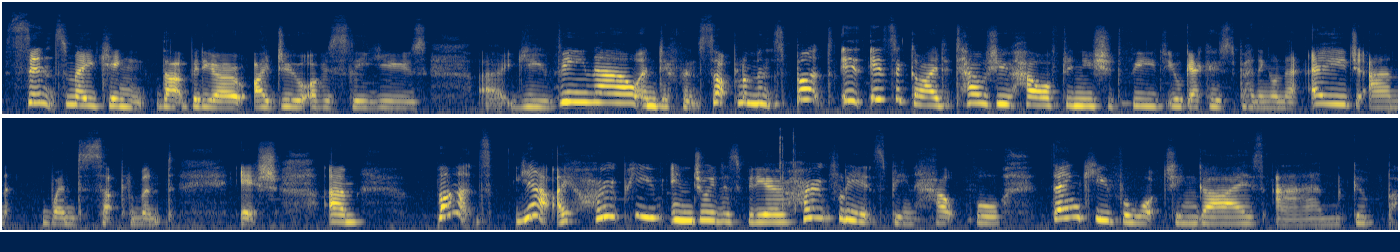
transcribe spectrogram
since making that video, I do obviously use uh, UV now and different supplements, but it, it's a guide. It tells you how often you should feed your geckos depending on their age and when to supplement-ish. Um, but yeah, I hope you've enjoyed this video. Hopefully it's been helpful. Thank you for watching guys and goodbye.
